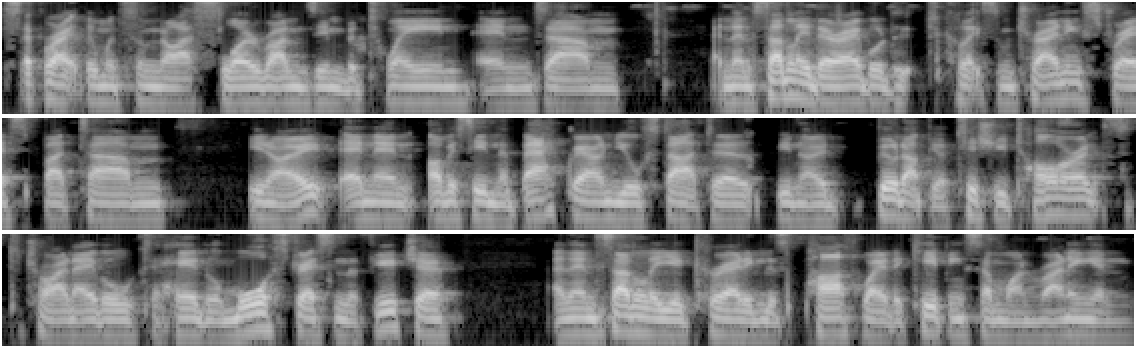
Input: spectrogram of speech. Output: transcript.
separate them with some nice slow runs in between and um, and then suddenly they're able to, to collect some training stress but um, you know, and then obviously in the background, you'll start to, you know, build up your tissue tolerance to try and able to handle more stress in the future. And then suddenly you're creating this pathway to keeping someone running. And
